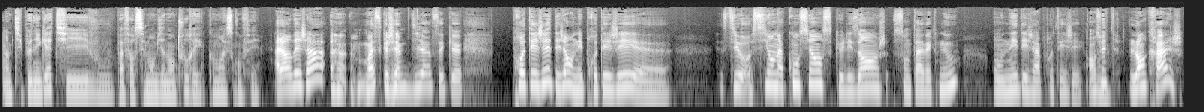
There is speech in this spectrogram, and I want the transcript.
un petit peu négatives ou pas forcément bien entourées. Comment est-ce qu'on fait? Alors déjà, moi, ce que j'aime dire, c'est que protéger, déjà, on est protégé. si, si, on a conscience que les anges sont avec nous, on est déjà protégé. Ensuite, hmm. l'ancrage,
